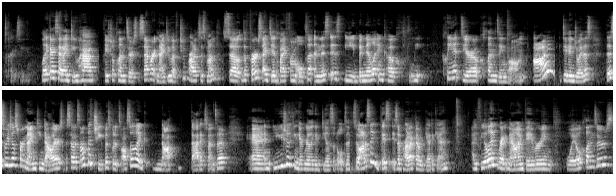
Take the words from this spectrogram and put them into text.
It's crazy. Like I said, I do have facial cleansers separate and I do have two products this month. So the first I did buy from Ulta and this is the Banila & Co. Clean, Clean It Zero Cleansing Balm. I did enjoy this. This retails for $19, so it's not the cheapest, but it's also like not that expensive and you usually can get really good deals at Ulta. So honestly, this is a product I would get again. I feel like right now I'm favoring oil cleansers.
